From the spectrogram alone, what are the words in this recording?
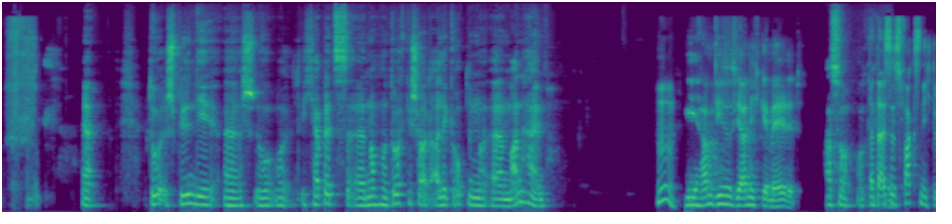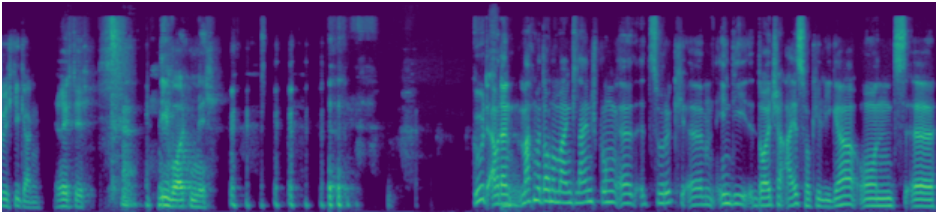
Ja. Du spielen die, äh, ich habe jetzt äh, nochmal durchgeschaut, alle Gruppen äh, Mannheim. Hm, Die haben dieses Jahr nicht gemeldet. Ach so, okay. da, da ist das Fax nicht durchgegangen. Richtig. Ja. Die wollten nicht. Gut, aber dann machen wir doch noch mal einen kleinen Sprung äh, zurück ähm, in die deutsche Eishockey-Liga und äh,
